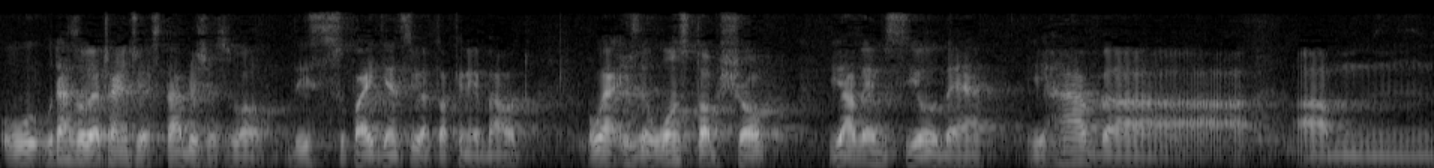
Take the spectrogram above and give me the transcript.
that's what we're trying to establish as well. This super agency we're talking about, where is a one-stop shop you have MCO there, you have uh, um,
